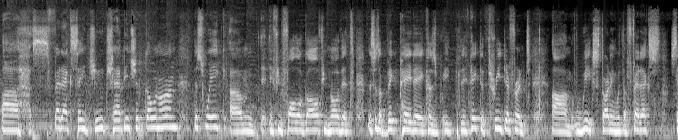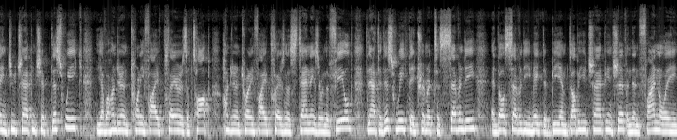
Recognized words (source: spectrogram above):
Uh, FedEx St. Jude Championship going on this week. Um, if you follow golf, you know that this is a big payday because they take the three different um, weeks, starting with the FedEx St. Jude Championship this week. You have 125 players. The top 125 players in the standings are in the field. Then after this week, they trim it to 70, and those 70 make the BMW Championship. And then finally,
